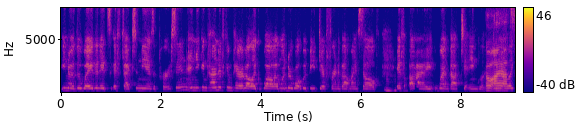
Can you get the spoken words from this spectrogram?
you know the way that it's affected me as a person and you can kind of compare about like wow I wonder what would be different about myself mm-hmm. if I went back to England. Oh, I know? ask, like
